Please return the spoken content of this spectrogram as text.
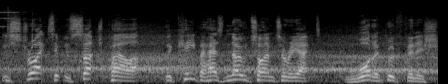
He strikes it with such power, the keeper has no time to react. What a good finish.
